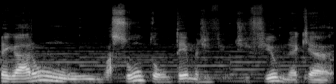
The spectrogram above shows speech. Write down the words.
pegaram um assunto, um tema de, de filme, né? Que é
